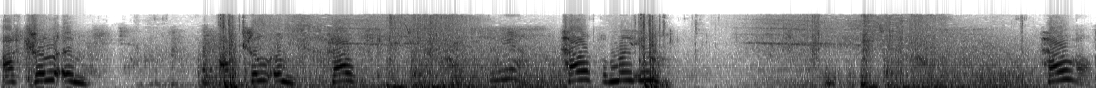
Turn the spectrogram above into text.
I killed him. I killed him. Help! Oh yeah. Help! I'm right here. Help!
